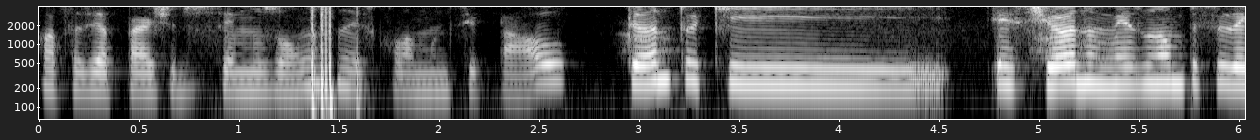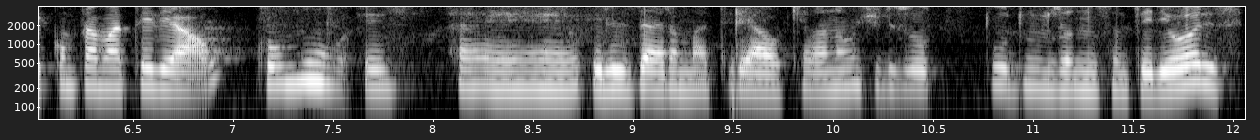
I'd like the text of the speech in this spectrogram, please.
ela fazia parte do SEMUS 11 na escola municipal. Tanto que este ano mesmo não precisei comprar material, como é, eles deram material que ela não utilizou tudo nos anos anteriores,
